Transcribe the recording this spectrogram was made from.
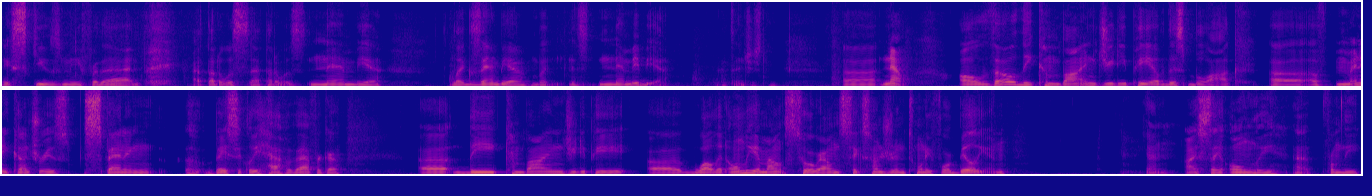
excuse me for that. I thought it was I thought it was Nambia, like Zambia, but it's Namibia. That's interesting. Uh, now, although the combined GDP of this block uh, of many countries spanning uh, basically half of Africa, uh, the combined GDP, uh, while it only amounts to around 624 billion, and I say only uh, from the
